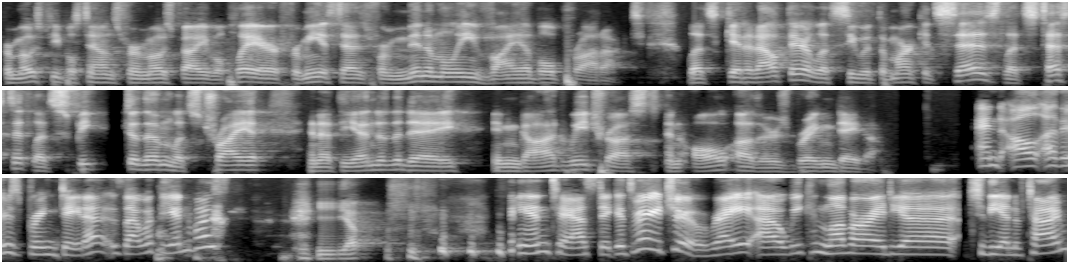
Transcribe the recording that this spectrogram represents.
for most people stands for most valuable player. For me, it stands for minimally viable product. Let's get it out there. Let's see what the market says. Let's test it. Let's speak to them. Let's try it. And at the end of the day, in God we trust, and all others bring data. And all others bring data? Is that what the end was? yep. Fantastic. It's very true, right? Uh, we can love our idea to the end of time,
